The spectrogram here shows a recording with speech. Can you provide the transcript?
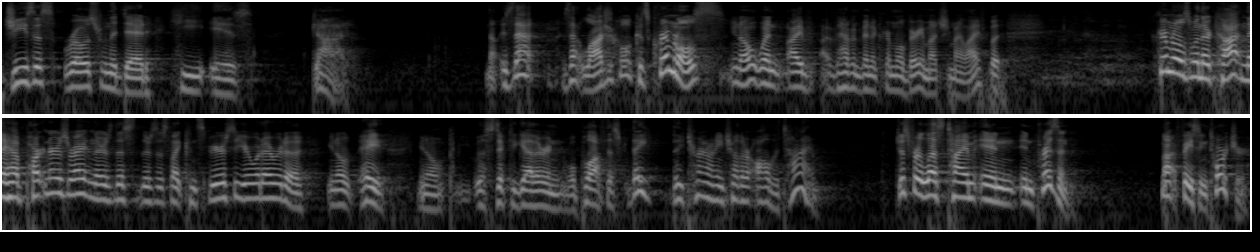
Jesus rose from the dead, he is God. Now, is that, is that logical? Because criminals, you know, when I've, I haven't been a criminal very much in my life, but criminals, when they're caught and they have partners, right, and there's this, there's this like conspiracy or whatever to, you know, hey, you know, let's stick together and we'll pull off this. They, they turn on each other all the time, just for less time in, in prison, not facing torture.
